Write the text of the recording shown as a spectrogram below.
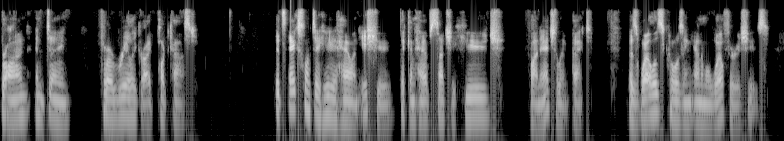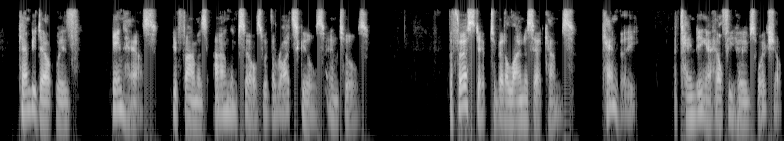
Brian, and Dean for a really great podcast. It's excellent to hear how an issue that can have such a huge financial impact, as well as causing animal welfare issues, can be dealt with in house if farmers arm themselves with the right skills and tools. The first step to better lameness outcomes can be attending a Healthy Hooves workshop,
